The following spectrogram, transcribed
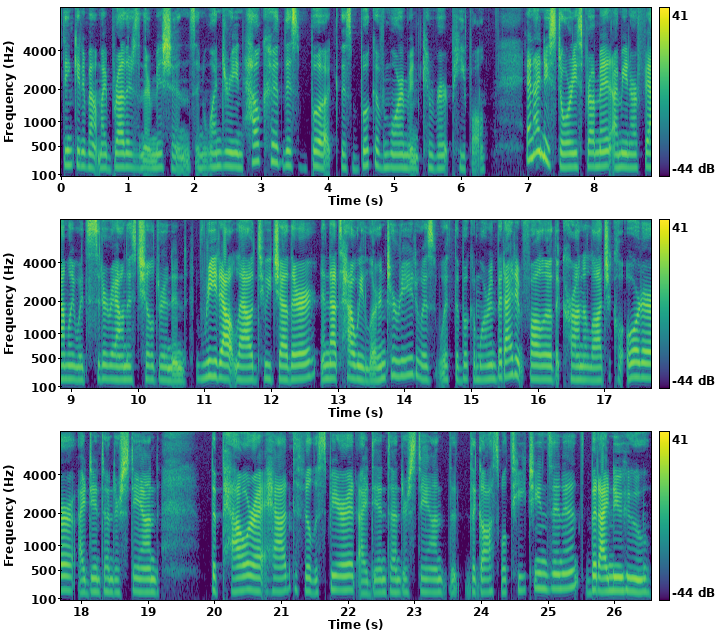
thinking about my brothers and their missions and wondering how could this book, this Book of Mormon, convert people. And I knew stories from it. I mean, our family would sit around as children and read out loud to each other, and that's how we learned to read was with the Book of Mormon. But I didn't follow the chronological order. I didn't understand the power it had to fill the spirit. I didn't understand the, the gospel teachings in it, but I knew who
